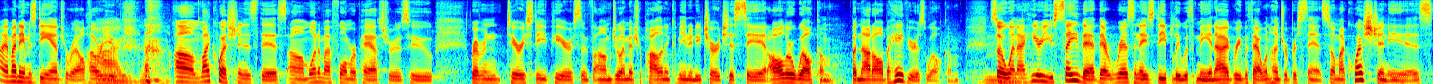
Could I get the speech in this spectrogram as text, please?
Hi, my name is Deanne Terrell. How are Hi, you? nice to meet Um, my question is this. Um, one of my former pastors, who Reverend Terry Steve Pierce of um, Joy Metropolitan Community Church, has said, all are welcome, but not all behavior is welcome. So when I hear you say that, that resonates deeply with me, and I agree with that 100%. So my question is,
